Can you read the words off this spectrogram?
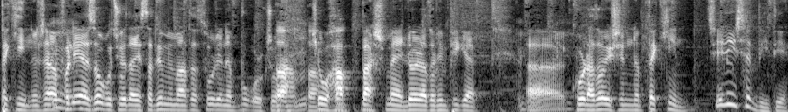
Pekin, është ajo mm. foleja e Zogut quhet ai stadiumi me atë thurjen e bukur kështu, ah, që u ah, hap ah. bashkë me lojrat olimpike, uh, kur ato ishin në Pekin. Cili ishte viti?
